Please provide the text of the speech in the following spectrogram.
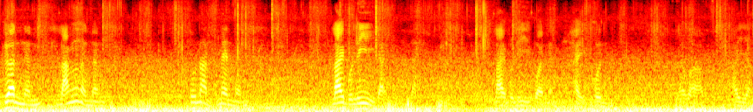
เพื่อนนั้นหลังอันนั้นตัวนั้นแม่นนั้นไลบรารีได้ไลบรารีบ่นั้นให้คนแล้วว่าใครอยาก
